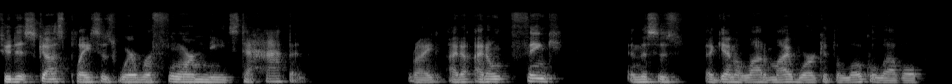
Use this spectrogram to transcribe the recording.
to discuss places where reform needs to happen. Right? I don't, I don't think, and this is again a lot of my work at the local level,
